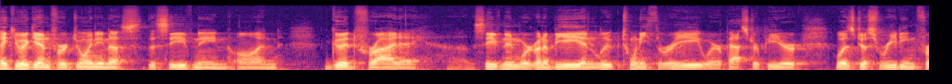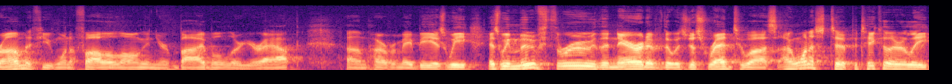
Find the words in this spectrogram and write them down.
Thank you again for joining us this evening on Good Friday. Uh, this evening we're going to be in Luke 23, where Pastor Peter was just reading from, if you want to follow along in your Bible or your app. Um, however it may be, as we as we move through the narrative that was just read to us, I want us to particularly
